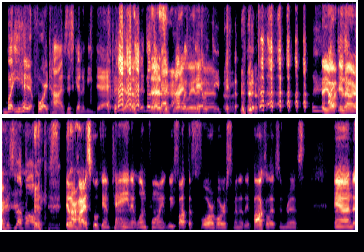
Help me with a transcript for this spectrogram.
but you hit it four times it's gonna be dead. Yeah, that- It doesn't that is a great much way to do it. You know, in our- in our high school campaign, at one point, we fought the four horsemen of the apocalypse in Rifts. And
